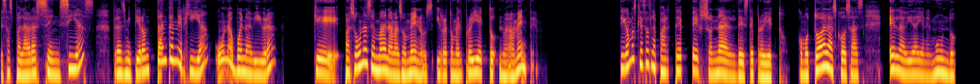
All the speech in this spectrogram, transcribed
Esas palabras sencillas transmitieron tanta energía, una buena vibra, que pasó una semana más o menos y retomé el proyecto nuevamente. Digamos que esa es la parte personal de este proyecto. Como todas las cosas en la vida y en el mundo,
